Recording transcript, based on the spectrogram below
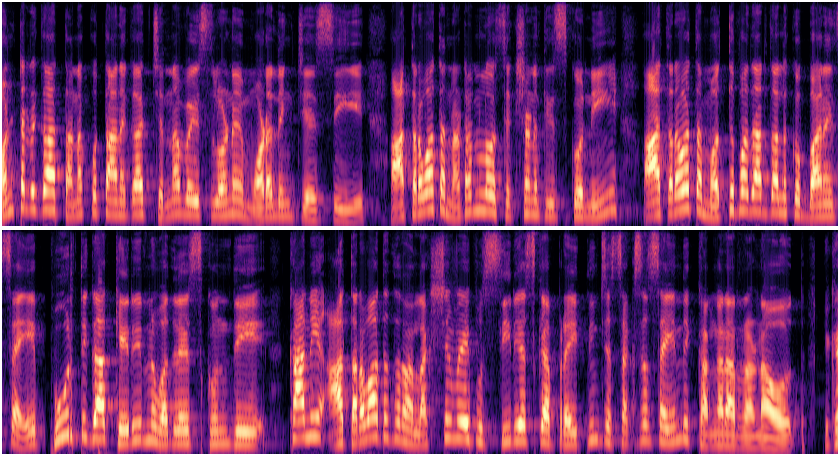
ఒంటరిగా తనకు తానుగా చిన్న వయసులోనే మోడలింగ్ చేసి ఆ తర్వాత నటనలో శిక్షణ తీసుకొని ఆ తర్వాత మత్తు పదార్థాలకు బానిసై పూర్తిగా కెరీర్ను వదిలేసుకుంది. కానీ ఆ తర్వాత తన లక్ష్యం వైపు సీరియస్గా ప్రయత్నించి సక్సెస్ అయింది కంగనా రనౌత్. ఇక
